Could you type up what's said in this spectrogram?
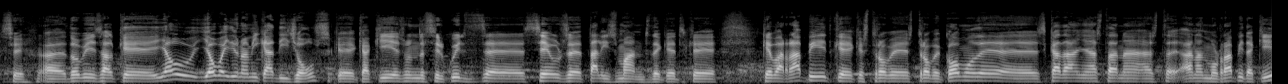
sí. Eh, Dobby és el que... Ja ho, ja ho vaig dir una mica dijous, que, que aquí és un dels circuits eh, seus eh, talismans, d'aquests que, que va ràpid, que, que es troba, es troba còmode, eh, cada any està, anat, ha anat molt ràpid aquí,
